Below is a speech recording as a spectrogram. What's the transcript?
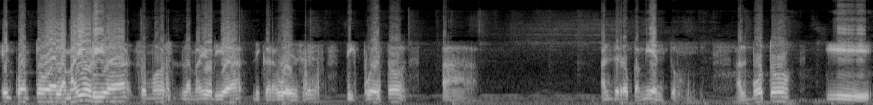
en cuanto a la mayoría, somos la mayoría nicaragüenses dispuestos a al derrocamiento, al voto y,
